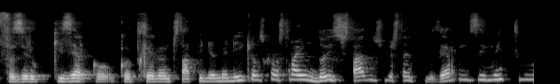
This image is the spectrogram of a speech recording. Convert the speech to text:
fazer o que quiser com, com o terreno onde está a Pinamanique, eles constroem dois estádios bastante modernos e muito,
